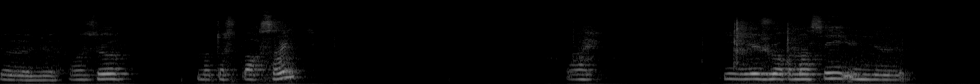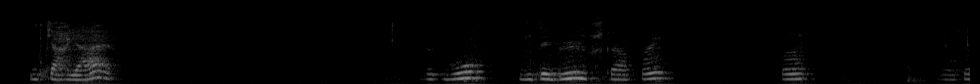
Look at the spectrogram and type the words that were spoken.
de, de Forza Motorsport 5. Ouais. Puis je vais commencer une, une carrière avec vous du début jusqu'à la fin. Hein? Du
